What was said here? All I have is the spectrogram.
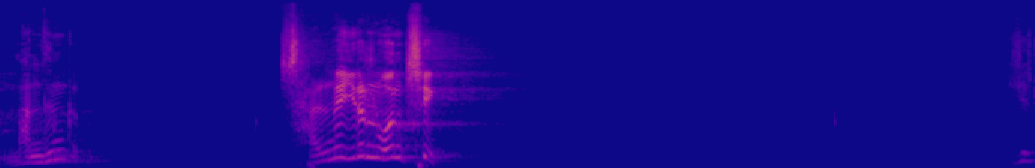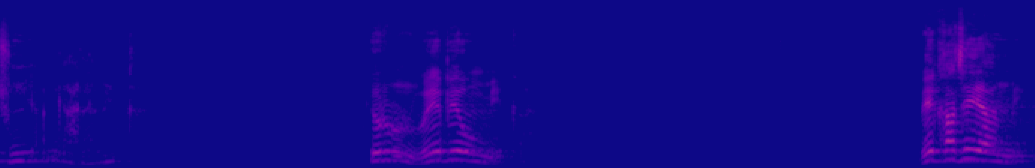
만든 겁니다. 삶의 이런 원칙. 이게 중요한? 여러분 왜 배웁니까? 왜 가져야 합니까?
